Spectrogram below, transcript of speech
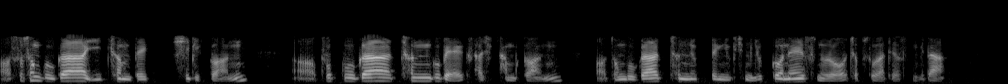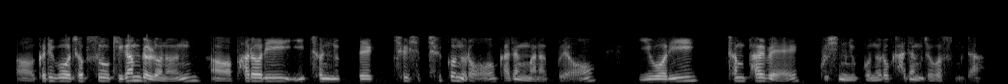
어, 수성구가 2,112건, 어, 북구가 1,943건, 어, 동구가 1,666건의 순으로 접수가 되었습니다. 어, 그리고 접수 기간별로는 어, 8월이 2,677건으로 가장 많았고요. 2월이 1,896건으로 가장 적었습니다.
